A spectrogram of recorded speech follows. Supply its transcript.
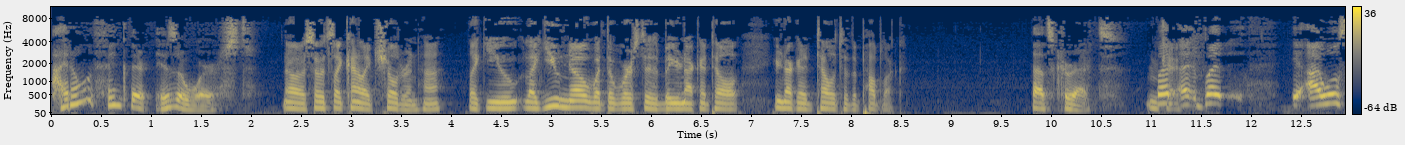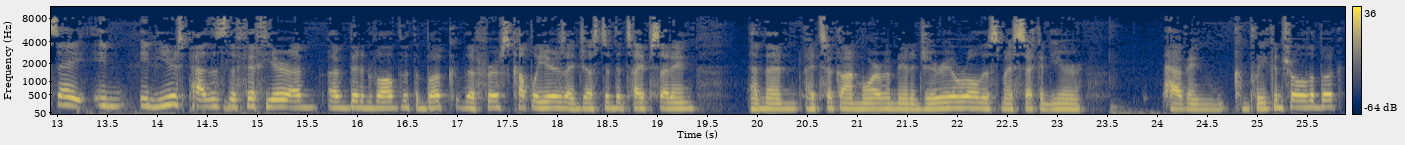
I don't think there is a worst. No, so it's like kind of like children, huh? Like you, like you know what the worst is, but you're not going to tell. You're not going to tell it to the public. That's correct. But Okay. uh, but I will say in in years past, this is the fifth year I've I've been involved with the book. The first couple years I just did the typesetting, and then I took on more of a managerial role. This is my second year having complete control of the book.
